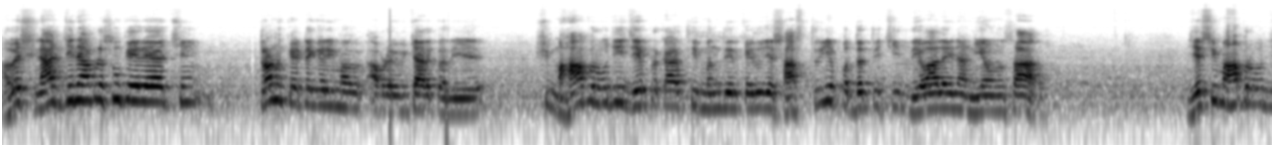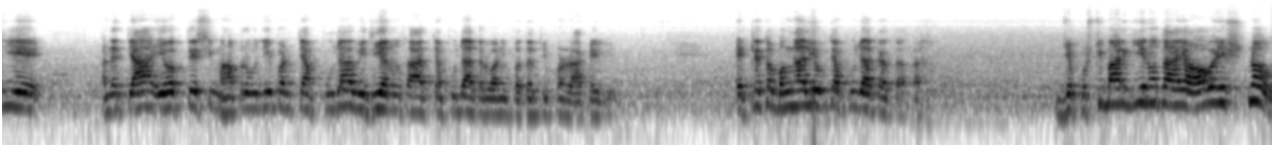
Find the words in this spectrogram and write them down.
હવે શ્રીનાથજીને આપણે શું કહી રહ્યા છીએ? ત્રણ કેટેગરીમાં આપણે વિચાર કરીએ. શ્રી મહાપ્રભુજી જે પ્રકારથી મંદિર કર્યું છે શાસ્ત્રીય પદ્ધતિથી દેવાલયના નિયમ અનુસાર, જે શ્રી મહાપ્રભુજીએ અને ત્યાં એ વખતે શ્રી મહાપ્રભુજી પણ ત્યાં પૂજા વિધિ અનુસાર ત્યાં પૂજા કરવાની પદ્ધતિ પણ રાખેલી. એટલે તો બંગાળીઓ ત્યાં પૂજા કરતા હતા. જે પુષ્ટિમાર્ગીય નહોતા, એ અવૈષ્ણવ,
